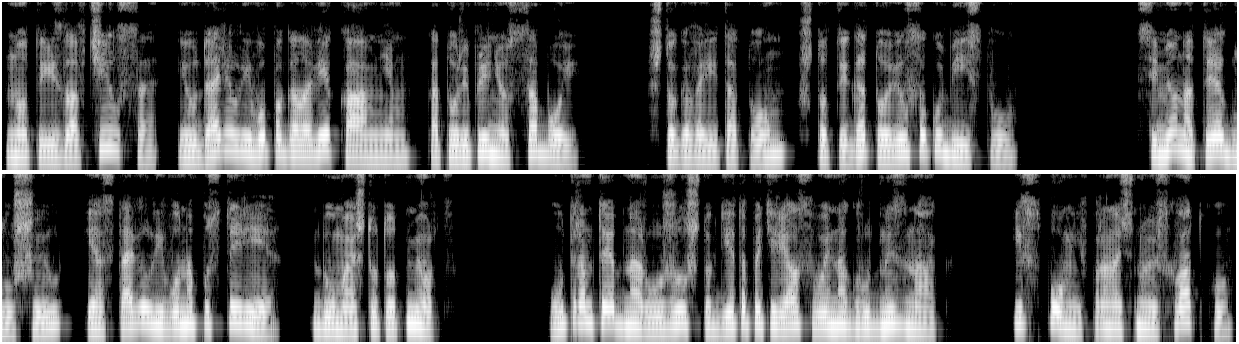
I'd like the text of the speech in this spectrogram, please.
Но ты изловчился и ударил его по голове камнем, который принес с собой, что говорит о том, что ты готовился к убийству. Семена ты оглушил и оставил его на пустыре, думая, что тот мертв. Утром ты обнаружил, что где-то потерял свой нагрудный знак, и, вспомнив про ночную схватку,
